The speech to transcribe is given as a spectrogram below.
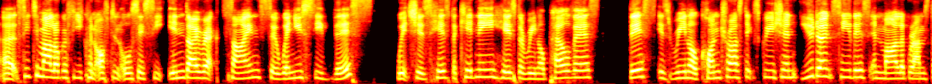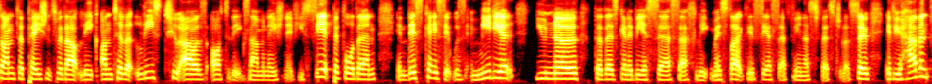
Uh, CT myelography, you can often also see indirect signs. So when you see this, which is here's the kidney, here's the renal pelvis. This is renal contrast excretion. You don't see this in myelograms done for patients without leak until at least two hours after the examination. If you see it before then, in this case, it was immediate, you know that there's going to be a CSF leak, most likely a CSF venous fistula. So if you haven't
